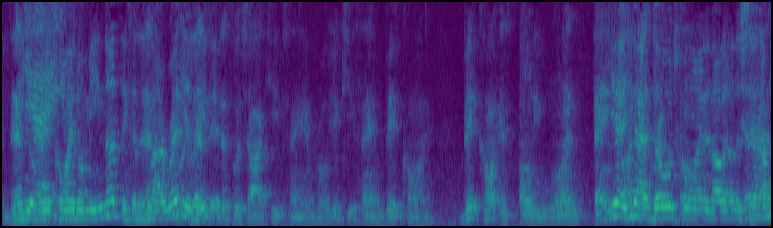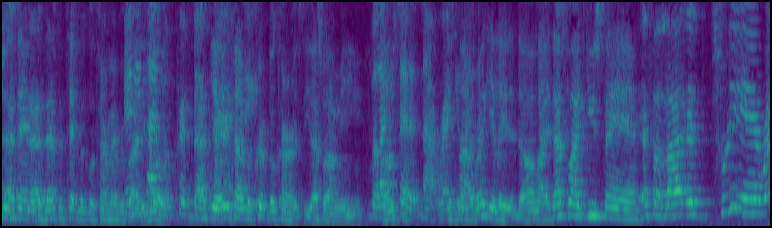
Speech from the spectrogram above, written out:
this, Your Yeah, Bitcoin don't mean nothing because it's not regulated. This, this what y'all keep saying, bro. You keep saying Bitcoin. Bitcoin is only one thing. yeah, you got. Dogecoin and all that other shit. I'm just that's- saying because that's the technical term everybody Any type knows. of crypto. That's- Yeah, any type of cryptocurrency. That's what I mean. But like I'm you said, it's not regulated. It's not regulated, dog. Like that's like you saying. It's a lot. It's tree and reg-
